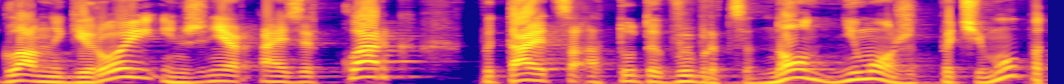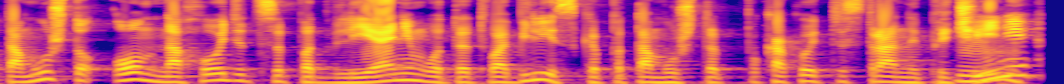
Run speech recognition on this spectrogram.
главный герой, инженер Айзек Кларк, пытается оттуда выбраться, но он не может. Почему? Потому что он находится под влиянием вот этого обелиска, потому что по какой-то странной причине mm-hmm.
